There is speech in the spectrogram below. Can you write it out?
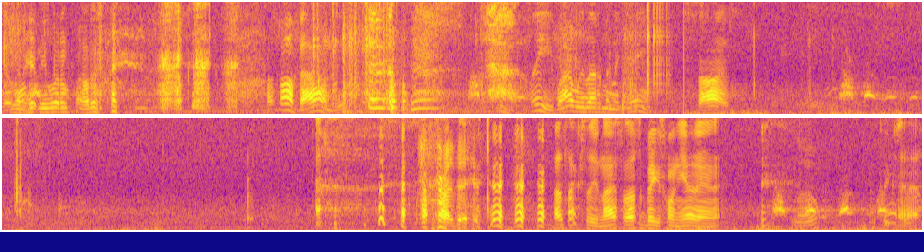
you gonna hit me with them? I'll just. That's not a bad one, dude. Golly, why we let them in the game? Side. right there. That's actually nice. That's the biggest one yet, ain't it? No, I think so.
